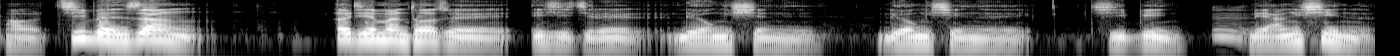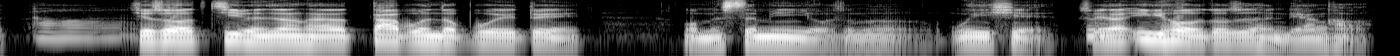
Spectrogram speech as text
好，基本上二尖瓣脱垂也是一个良性良性的疾病，嗯，良性的哦，就是说基本上它大部分都不会对我们生命有什么威胁，所以它愈后都是很良好。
